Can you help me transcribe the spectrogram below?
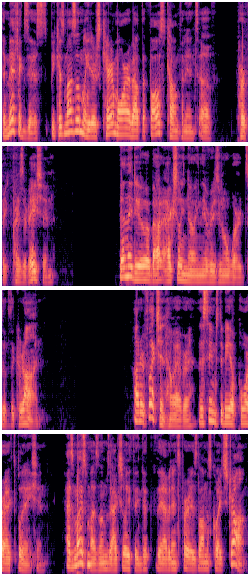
The myth exists because Muslim leaders care more about the false confidence of perfect preservation than they do about actually knowing the original words of the Quran. On reflection, however, this seems to be a poor explanation as most Muslims actually think that the evidence for Islam is quite strong.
